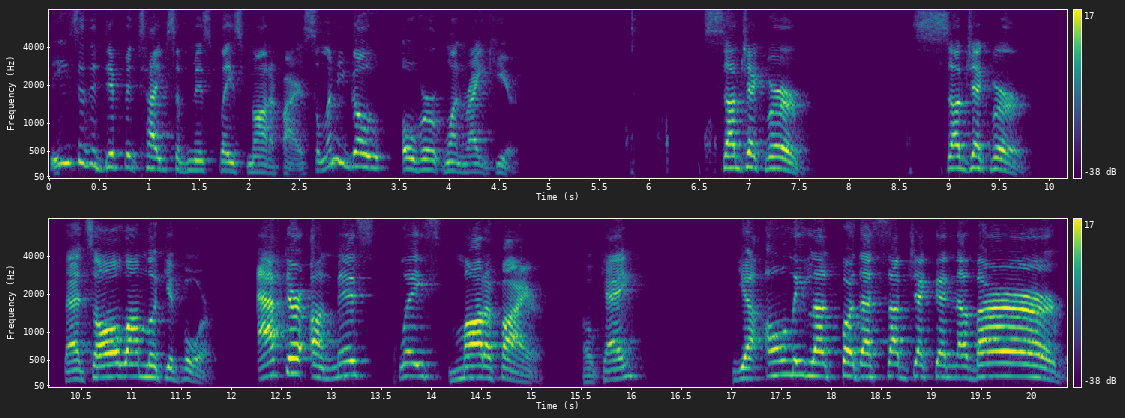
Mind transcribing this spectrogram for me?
These are the different types of misplaced modifiers. So let me go over one right here. Subject verb. Subject verb. That's all I'm looking for. After a misplaced modifier, okay? You only look for the subject and the verb.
